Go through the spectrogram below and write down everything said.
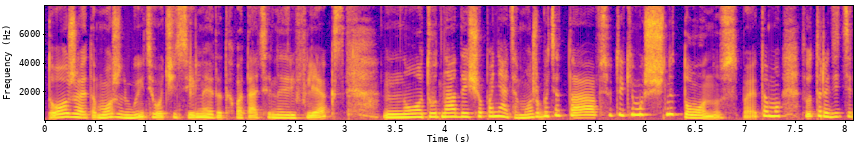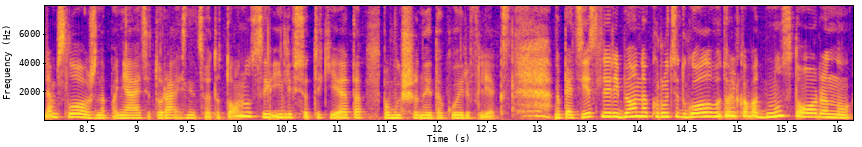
тоже это может быть очень сильный этот хватательный рефлекс. Но тут надо еще понять, а может быть, это все-таки мышечный тонус. Поэтому тут родителям сложно понять эту разницу, это тонус или все-таки это повышенный такой рефлекс. Опять, если ребенок крутит голову только в одну сторону,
